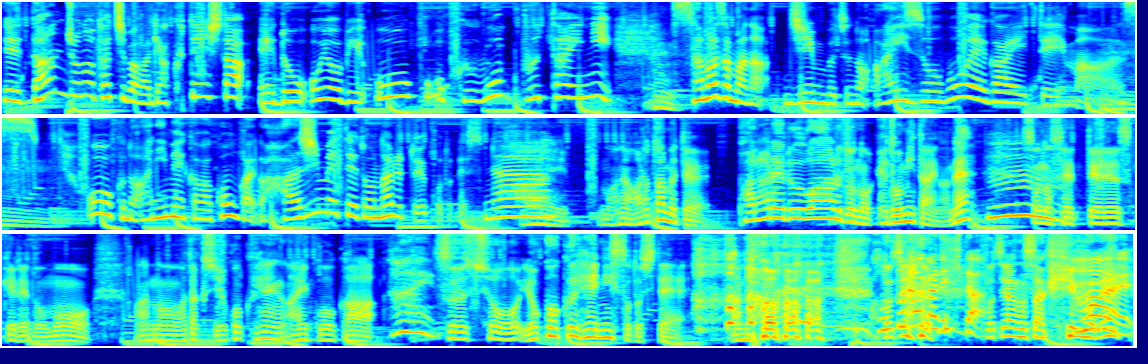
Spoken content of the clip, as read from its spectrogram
で男女の立場が逆転した江戸および大奥を舞台にうん。さまざまな人物の愛憎を描いています大奥のアニメ化は今回が初めてとなるということですね、はい。まあね改めてパラレルワールドの江戸みたいなね、うん。そんな設定ですけれどもあの私予告編愛好家はい。通称予告編ニストとして あの 言葉ができた。こちらの作品もね、はい。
